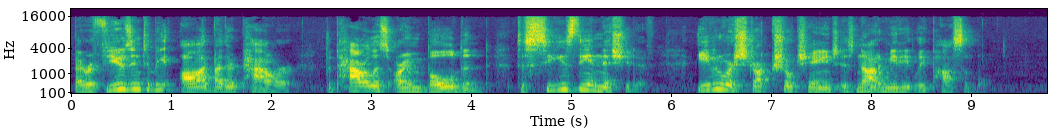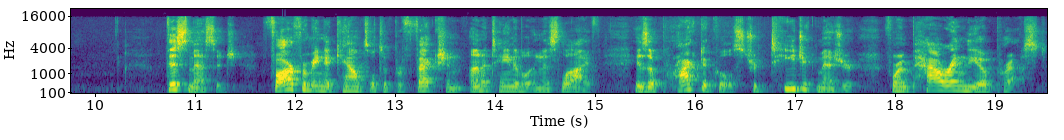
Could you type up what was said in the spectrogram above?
By refusing to be awed by their power, the powerless are emboldened to seize the initiative, even where structural change is not immediately possible. This message, far from being a counsel to perfection unattainable in this life, is a practical, strategic measure for empowering the oppressed.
